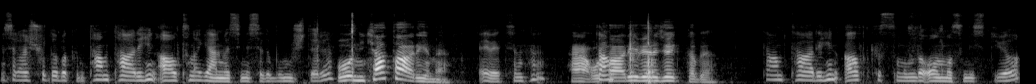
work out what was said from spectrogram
mesela şurada bakın tam tarihin altına gelmesini istedi bu müşteri. O nikah tarihi mi? Evet. hı hı. Ha, o Tam- tarihi verecek tabii. Tam tarihin alt kısmında olmasını istiyor.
